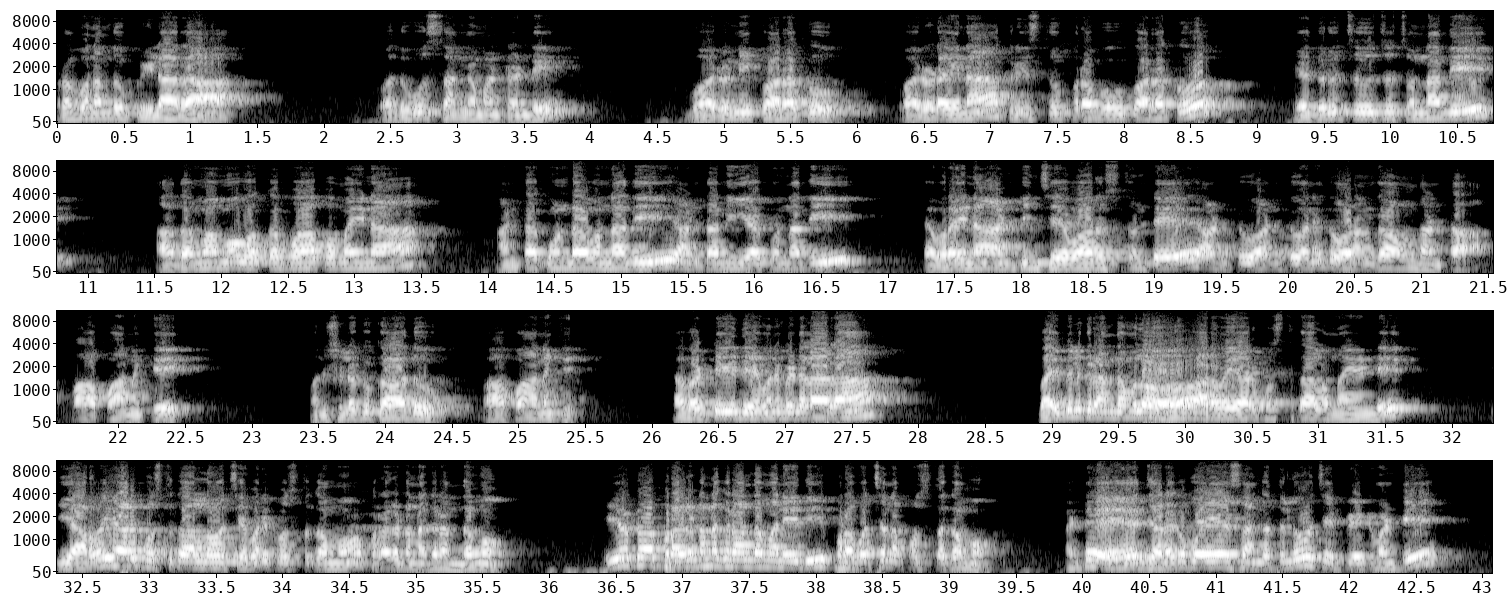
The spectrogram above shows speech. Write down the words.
ప్రభునందు ప్రిలారా వధువు సంఘం అంటండి వరుని కొరకు వరుడైన క్రీస్తు ప్రభువు కొరకు ఎదురు చూచుచున్నది అధమము ఒక్క పాపమైన అంటకుండా ఉన్నది అంటనీయకున్నది ఎవరైనా అంటించేవారుస్తుంటే అంటూ అంటూ అని దూరంగా ఉందంట పాపానికి. మనుషులకు కాదు పాపానికి. కాబట్టి దేవుని బిడ్డలారా బైబిల్ గ్రంథంలో అరవై ఆరు పుస్తకాలు ఉన్నాయండి. ఈ అరవై ఆరు పుస్తకాల్లో చివరి పుస్తకము ప్రకటన గ్రంథము. ఈ యొక్క ప్రకటన గ్రంథం అనేది ప్రవచన పుస్తకము. అంటే జరగబోయే సంగతులు చెప్పేటువంటి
